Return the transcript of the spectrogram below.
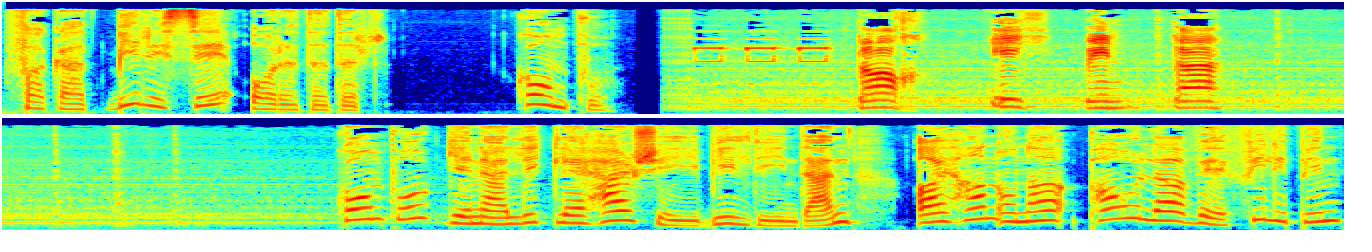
Fakat birisi oradadır. Kompu. Doch, ich bin da. Kompu genellikle her şeyi bildiğinden Ayhan ona Paula ve Filip'in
